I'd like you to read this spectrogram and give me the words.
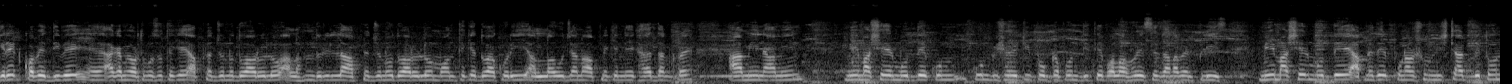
গ্রেড কবে দিবে আগামী অর্থ বছর থেকে আপনার জন্য দোয়া রইল, আলহামদুলিল্লাহ আপনার জন্য দোয়া রইল, মন থেকে দোয়া করি, আল্লাহ যেন আপনাকে নিয়ে খায়াত দান করে, আমিন আমিন। মে মাসের মধ্যে কোন কোন বিষয়টি প্রজ্ঞাপন দিতে বলা হয়েছে জানাবেন প্লিজ মে মাসের মধ্যে আপনাদের পনেরোশো উনিশটার বেতন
